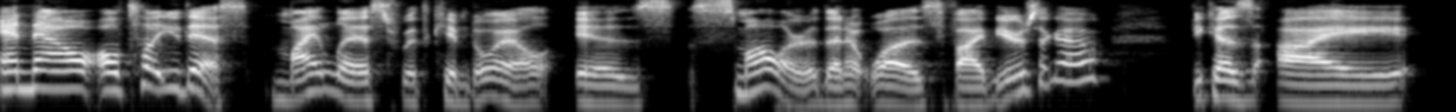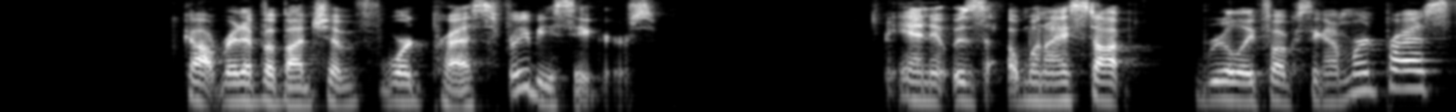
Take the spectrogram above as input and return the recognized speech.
And now I'll tell you this my list with Kim Doyle is smaller than it was five years ago because I got rid of a bunch of WordPress freebie seekers. And it was uh, when I stopped really focusing on WordPress,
